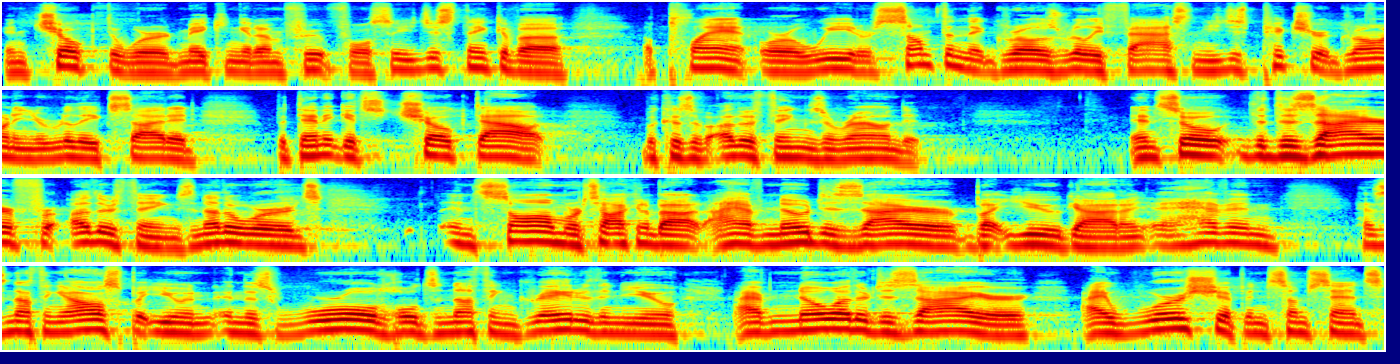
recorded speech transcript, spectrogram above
and choke the word, making it unfruitful. So you just think of a, a plant or a weed or something that grows really fast, and you just picture it growing and you're really excited, but then it gets choked out because of other things around it. And so the desire for other things, in other words, in Psalm, we're talking about, I have no desire but you, God. Heaven has nothing else but you, and, and, this world holds nothing greater than you. I have no other desire. I worship, in some sense,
